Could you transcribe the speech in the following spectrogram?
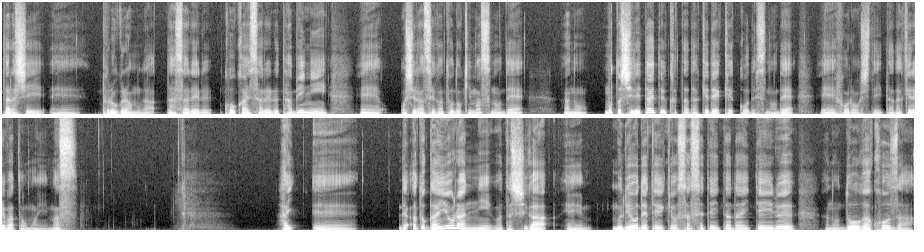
新しい、えー、プログラムが出される公開されるたびに、えー、お知らせが届きますのであのもっと知りたいという方だけで結構ですので、えフォローしていただければと思います。はい、えー、であと概要欄に私が、えー、無料で提供させていただいているあの動画講座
